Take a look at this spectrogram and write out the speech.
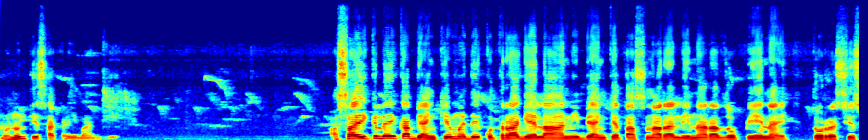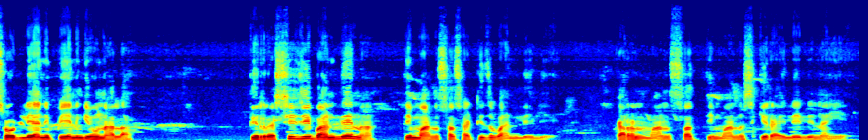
म्हणून ती साखळी बांधली. असं ऐकलंय का बँकेमध्ये कुत्रा गेला आणि बँकेत असणारा लिहिणारा जो पेन आहे तो रस्सी सोडली आणि पेन घेऊन आला? ती रस्सी जी बांधली ना ती माणसासाठीच बांधलेली आहे. कारण माणसात ती माणुसकी राहिलेली नाही आहे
